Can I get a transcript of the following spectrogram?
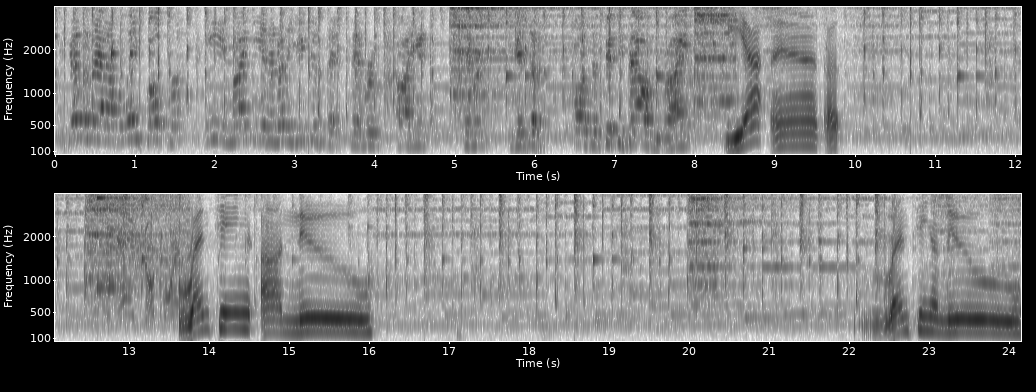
Because of that, I believe both me and Mikey and another YouTube member, audience member, gets a bonus of 50000 right? yeah, and uh, renting a new renting a new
